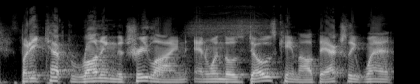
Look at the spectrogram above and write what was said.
but he kept running the tree line, and when those does came out, they actually went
